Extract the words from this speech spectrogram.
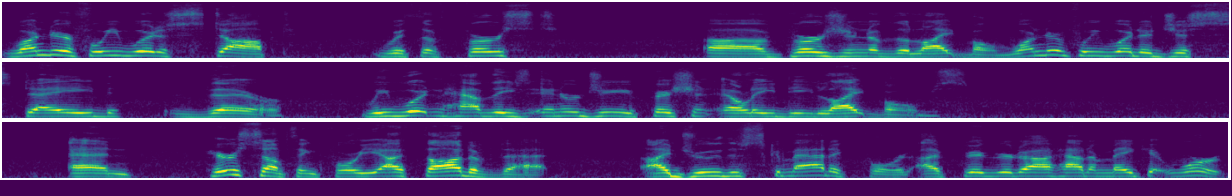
Wonder if we would have stopped with the first uh, version of the light bulb. Wonder if we would have just stayed there we wouldn't have these energy efficient LED light bulbs. And here's something for you. I thought of that. I drew the schematic for it. I figured out how to make it work.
